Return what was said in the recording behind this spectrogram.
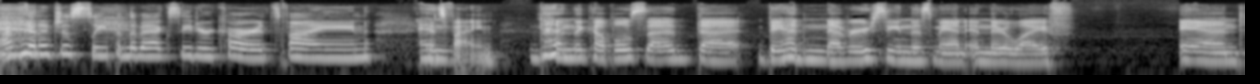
I'm going to just sleep in the backseat of your car. It's fine. it's fine. Then the couple said that they had never seen this man in their life. And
